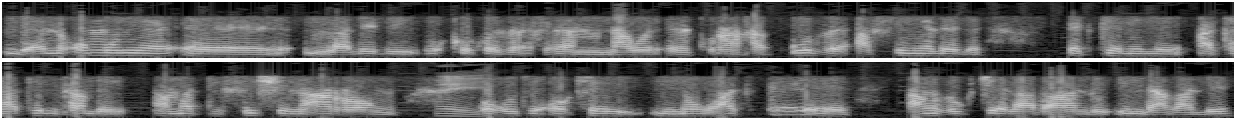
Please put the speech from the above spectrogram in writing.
then omunye eh mlaleli ukhokhweza FM nawe eKuranhab uze afinyelele ekuthenini athathe mhlambe ama decision a wrong ukuthi okay you know what eh angizokutshela abantu indaba le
